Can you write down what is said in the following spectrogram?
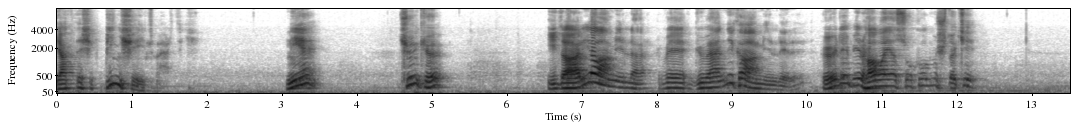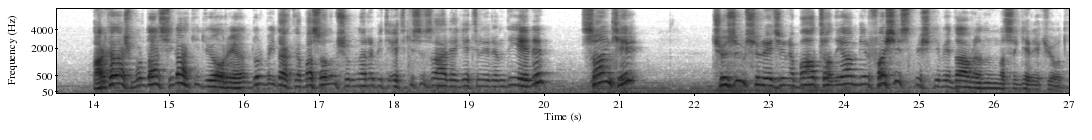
Yaklaşık bin şehit verdik. Niye? Çünkü idari amirler ve güvenlik amirleri öyle bir havaya sokulmuştu ki arkadaş buradan silah gidiyor oraya dur bir dakika basalım şunları bir etkisiz hale getirelim diyenin sanki çözüm sürecini baltalayan bir faşistmiş gibi davranılması gerekiyordu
